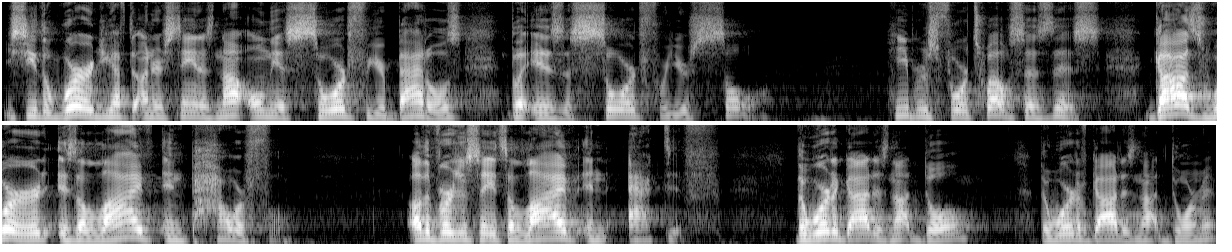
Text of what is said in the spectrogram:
You see, the word you have to understand is not only a sword for your battles, but is a sword for your soul. Hebrews 4:12 says this, God's word is alive and powerful. Other versions say it's alive and active. The word of God is not dull. The word of God is not dormant.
